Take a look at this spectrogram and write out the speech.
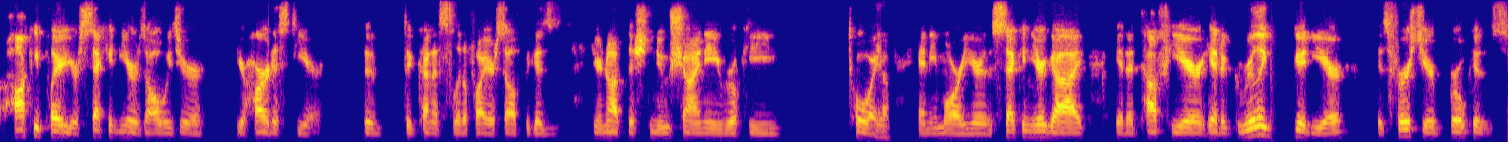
hockey player, your second year is always your your hardest year to to kind of solidify yourself because you're not the new shiny rookie toy yeah. anymore. You're the second year guy. He had a tough year. He had a really good year. His first year broke his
